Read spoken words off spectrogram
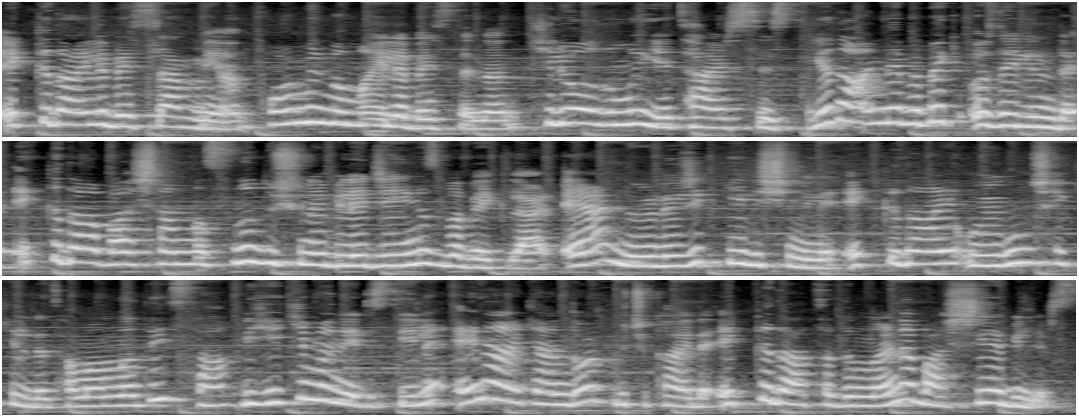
ek gıda ile beslenmeyen, formül mama ile beslenen, kilo alımı yetersiz ya da anne bebek özelinde ek gıda başlanmasını düşünebileceğiniz bebekler eğer nörolojik gelişimini ek gıdaya uygun şekilde tamamladıysa bir hekim önerisiyle en erken 4,5 ayda ek gıda tadımlarına başlayabiliriz.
